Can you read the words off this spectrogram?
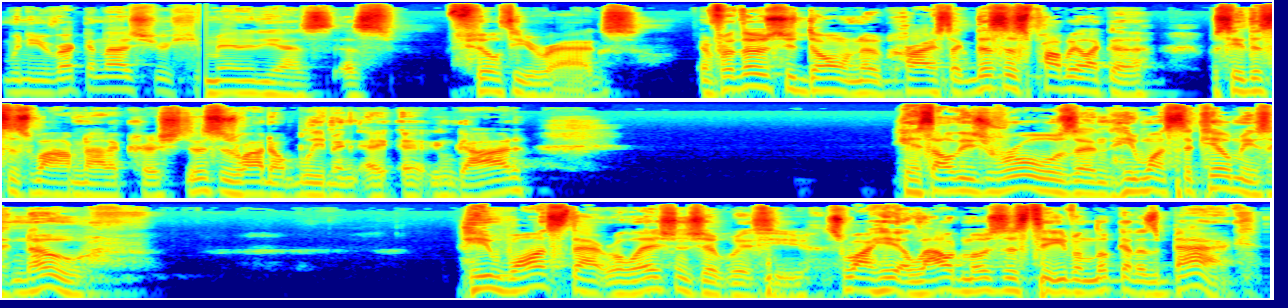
When you recognize your humanity as, as filthy rags. And for those who don't know Christ, like this is probably like a, see, this is why I'm not a Christian. This is why I don't believe in, in God. He has all these rules and he wants to kill me. He's like, no, he wants that relationship with you. That's why he allowed Moses to even look at his back.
